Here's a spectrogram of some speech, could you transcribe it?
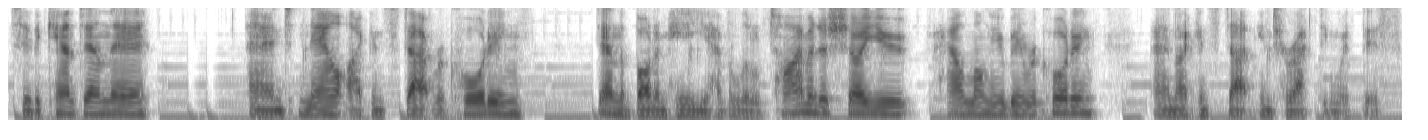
See the countdown there. And now I can start recording. Down the bottom here, you have a little timer to show you how long you've been recording, and I can start interacting with this.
